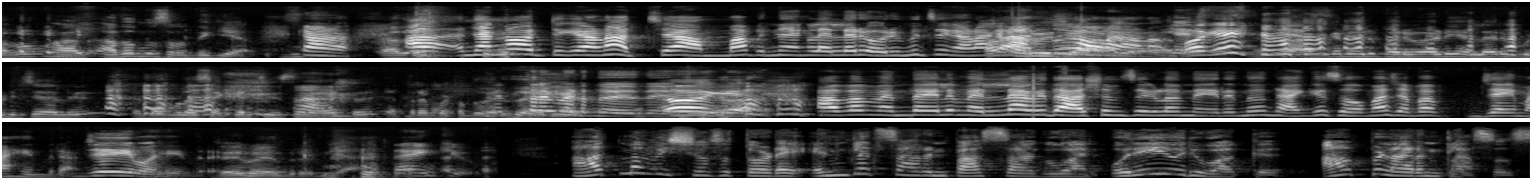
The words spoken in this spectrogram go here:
അപ്പം അതൊന്ന് ശ്രദ്ധിക്കുക. ഞങ്ങൾ ഒറ്റയ്ക്കാണ്. അച്ഛൻ അമ്മ പിന്നെ ഞങ്ങൾ എല്ലാവരും ഒരുമിച്ച് കാണാം. അങ്ങനെ ഒരു പരിപാടി എല്ലാവരും പിടിച്ചാൽ നമ്മൾ സെക്കൻഡ് സീസൺ ആയിട്ട് എത്ര പെട്ടെന്ന് അപ്പം എന്തായാലും എല്ലാവിധ ആശംസകളും നേരുന്നു. താങ്ക് യു സോ മച്ച് അപ്പം ജയ് മഹീന്ദ്ര. ജയ് മഹേന്ദ്ര. ജയ് മഹേന്ദ്രൻ. താങ്ക് യു ആത്മവിശ്വാസത്തോടെ എൻഗ്ലക്സ് ആറിൻ പാസ്സാകുവാൻ ഒരേ ഒരു വാക്ക് ആപ്പിൾ ആറൻ ക്ലാസ്സസ്.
